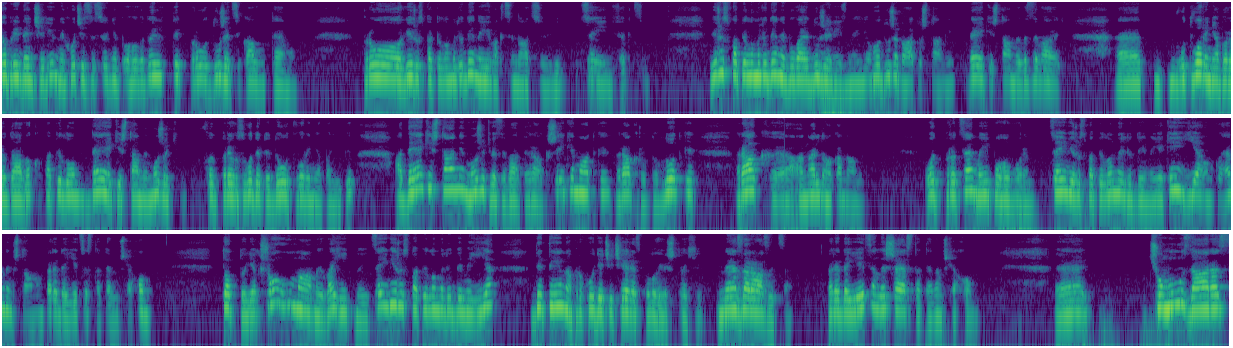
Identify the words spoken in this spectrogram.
Добрий день, чарівний. Хочеться сьогодні поговорити про дуже цікаву тему: про вірус папіломи людини і вакцинацію від цієї інфекції. Вірус папіломи людини буває дуже різний, його дуже багато штамів. Деякі штами визивають е, утворення бородавок, папілом, деякі штами можуть призводити до утворення поліпів, а деякі штами можуть визивати рак шийки матки, рак ротоглотки, рак е, анального каналу. От про це ми і поговоримо. Цей вірус папіломи людини, який є онкогенним штамом, передається статевим шляхом. Тобто, якщо у мами вагітної цей вірус папіломи людини є, дитина, проходячи через пологові шляхи, не заразиться, передається лише статевим шляхом. Е, Чому зараз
